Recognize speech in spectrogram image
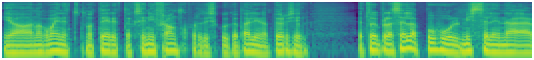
ja nagu mainitud, noteeritakse nii Frankfurdis kui ka Tallinna börsil. et võib-olla selle puhul, mis selline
